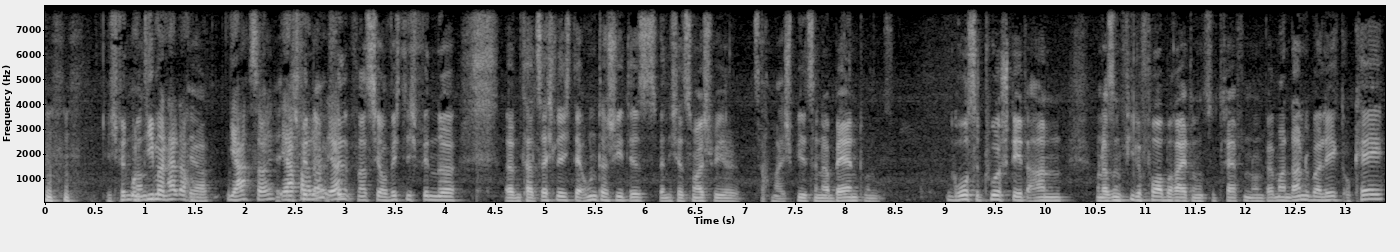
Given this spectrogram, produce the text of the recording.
Ich finde, und die man halt auch, ja, ja sorry, ja, ich finde, ja. Was ich auch wichtig finde, ähm, tatsächlich der Unterschied ist, wenn ich jetzt zum Beispiel, sag mal, ich spiele in einer Band und große Tour steht an und da sind viele Vorbereitungen zu treffen. Und wenn man dann überlegt, okay,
